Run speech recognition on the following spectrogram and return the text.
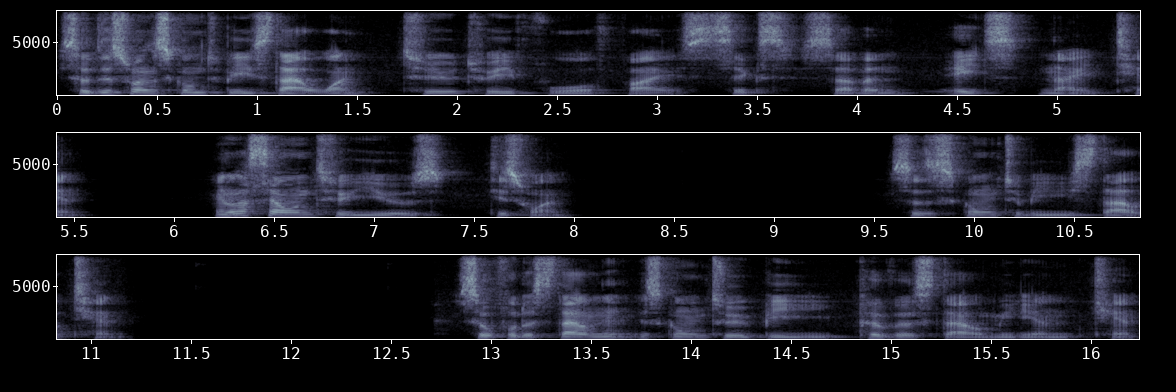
So this one is going to be style 1, 2, 3, 4, 5, 6, 7, 8, 9, 10. And let's say I want to use this one. So this is going to be style 10. So for the style name, it's going to be pivot style medium 10.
